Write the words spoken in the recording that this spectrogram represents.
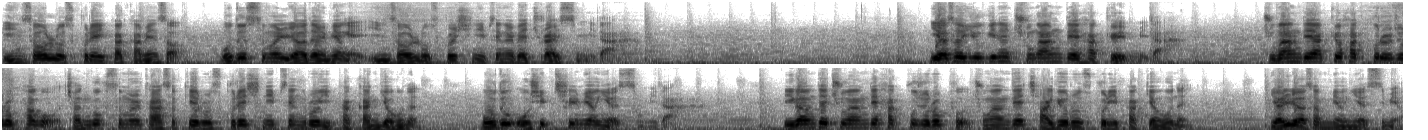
인서울 로스쿨에 입학하면서 모두 28명의 인서울 로스쿨 신입생을 배출하였습니다. 이어서 6위는 중앙대학교입니다. 중앙대학교 학부를 졸업하고 전국 25개 로스쿨에 신입생으로 입학한 경우는 모두 57명이었습니다. 이 가운데 중앙대 학부 졸업 후 중앙대 자교 로스쿨 입학 경우는 16명이었으며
